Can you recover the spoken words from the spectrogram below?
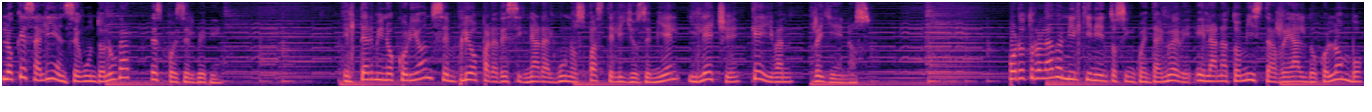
lo que salía en segundo lugar después del bebé. El término corión se empleó para designar algunos pastelillos de miel y leche que iban rellenos. Por otro lado, en 1559, el anatomista Realdo Colombo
